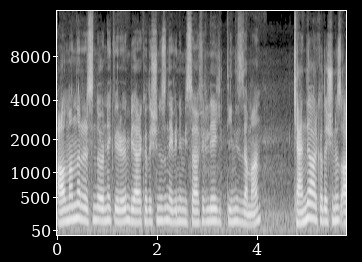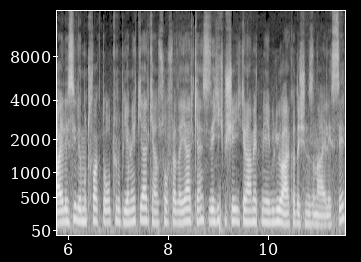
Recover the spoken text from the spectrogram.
Almanlar arasında örnek veriyorum bir arkadaşınızın evine misafirliğe gittiğiniz zaman kendi arkadaşınız ailesiyle mutfakta oturup yemek yerken, sofrada yerken size hiçbir şey ikram etmeyebiliyor arkadaşınızın ailesi.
